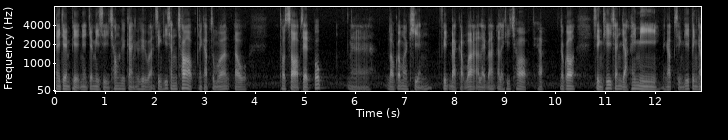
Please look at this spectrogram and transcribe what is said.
ใน template เนี่ยจะมี 4 ช่องด้วยกันก็คือว่าสิ่งที่ฉันชอบนะครับ สมมติว่าเราทดสอบเสร็จปุ๊บอ่าเราก็มาเขียน feedback กับว่าอะไรบ้างอะไรที่ชอบนะครับ แล้วก็สิ่งที่ฉันอยากให้มีนะครับ สิ่งที่เป็นค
